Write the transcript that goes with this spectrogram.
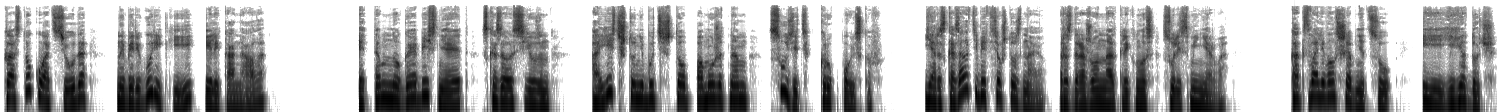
к востоку отсюда, на берегу реки или канала». «Это многое объясняет», — сказала Сьюзен. «А есть что-нибудь, что поможет нам сузить круг поисков?» «Я рассказала тебе все, что знаю», — раздраженно откликнулась Сулис Минерва. «Как звали волшебницу и ее дочь?»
